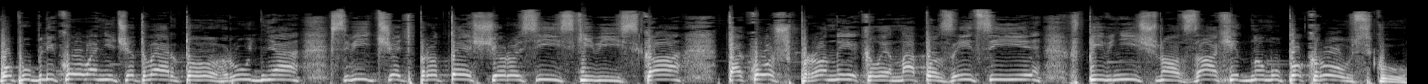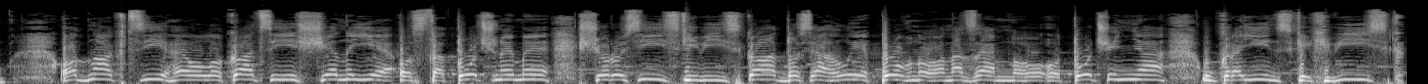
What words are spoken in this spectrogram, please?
опубліковані 4 грудня, свідчать про те, що російські війська також проникли на позиції в північно-західному Покровську. Однак ці геолокації ще не є остаточними, що російські війська досягли повного наземного оточення українських військ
